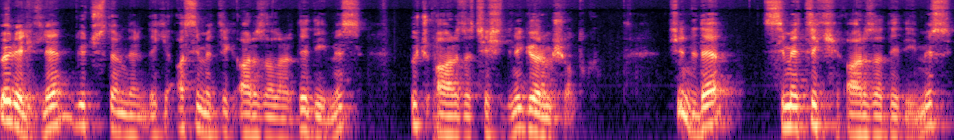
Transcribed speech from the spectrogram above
Böylelikle güç sistemlerindeki asimetrik arızalar dediğimiz 3 arıza çeşidini görmüş olduk. Şimdi de simetrik arıza dediğimiz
